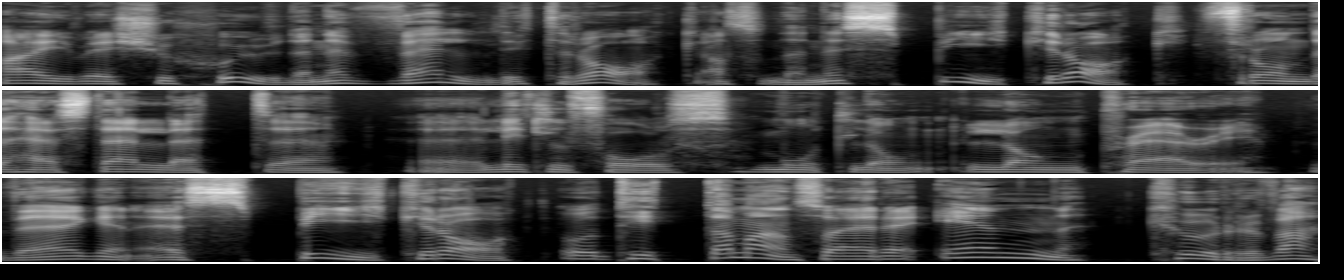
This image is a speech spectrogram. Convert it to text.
Highway 27, den är väldigt rak, alltså den är spikrak från det här stället eh, Little Falls mot Long, Long Prairie. Vägen är spikrak och tittar man så är det en kurva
